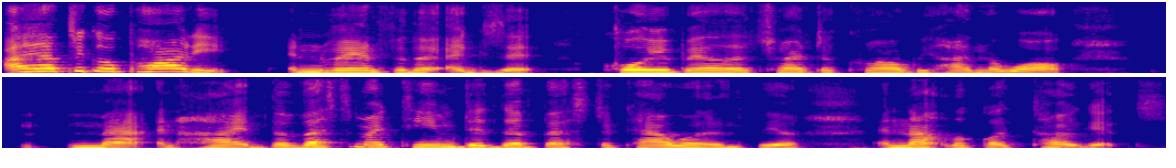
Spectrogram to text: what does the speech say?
I have to go potty, and ran for the exit. Corey Bailer tried to crawl behind the wall, mat and hide. The rest of my team did their best to cower in fear and not look like targets.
